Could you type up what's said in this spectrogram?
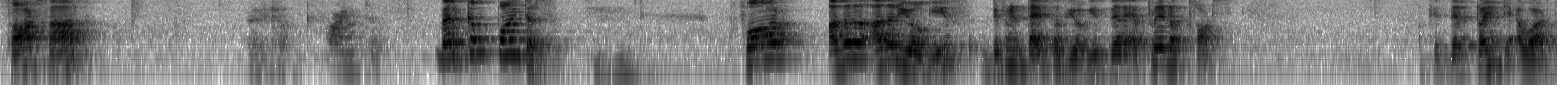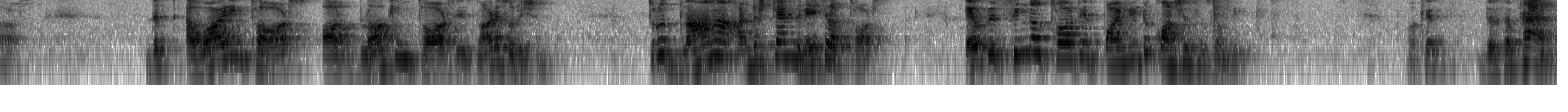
thoughts are welcome Pointers. welcome pointers. For other other yogis, different types of yogis, they are afraid of thoughts. Okay, they are trying to avoid thoughts. That avoiding thoughts or blocking thoughts is not a solution. Through jnana, understand the nature of thoughts. Every single thought is pointing to consciousness only. Okay, there's a fan.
